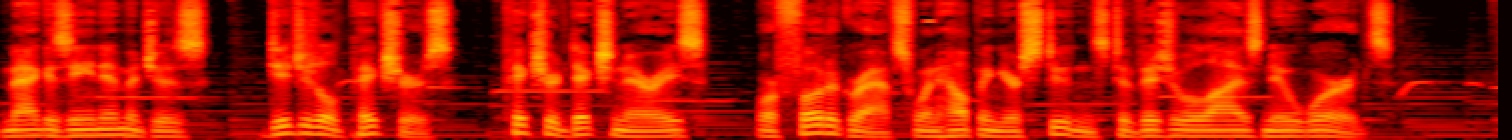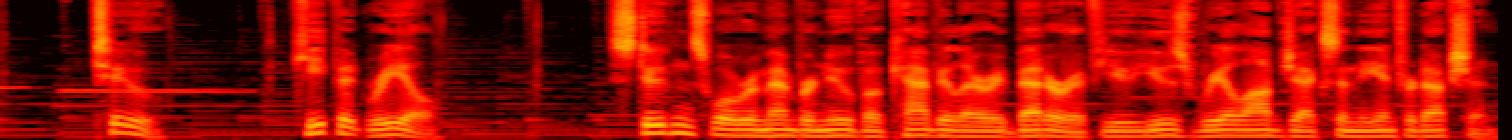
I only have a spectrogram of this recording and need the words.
magazine images, digital pictures, picture dictionaries, or photographs when helping your students to visualize new words. 2. Keep it real. Students will remember new vocabulary better if you use real objects in the introduction.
